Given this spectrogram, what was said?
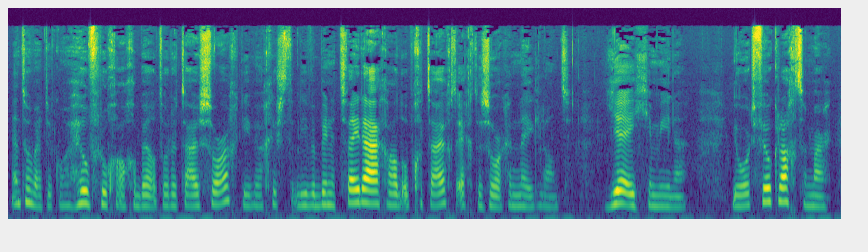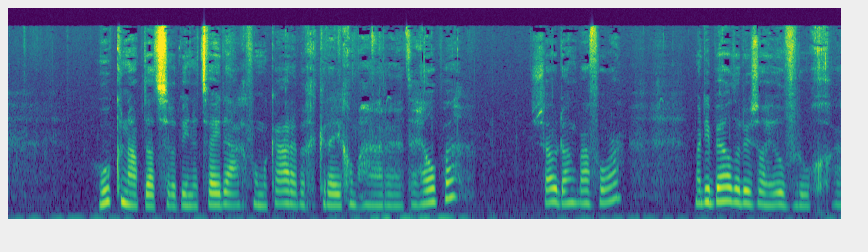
En toen werd ik heel vroeg al gebeld door de thuiszorg, die we, gister, die we binnen twee dagen hadden opgetuigd. Echte zorg in Nederland. Jeetje, Mina. Je hoort veel klachten, maar hoe knap dat ze dat binnen twee dagen voor elkaar hebben gekregen om haar uh, te helpen. Zo dankbaar voor. Maar die belde dus al heel vroeg. Uh,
